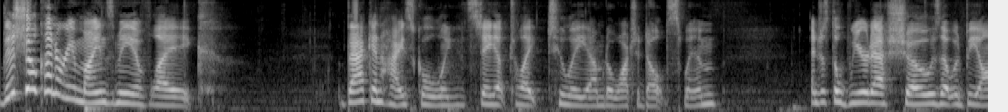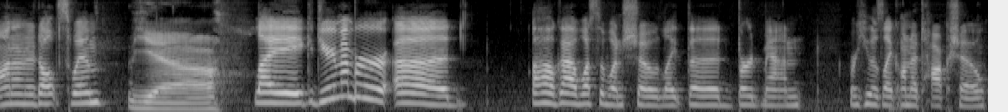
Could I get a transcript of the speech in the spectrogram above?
this show kind of reminds me of like back in high school when you'd stay up to like 2 a.m. to watch Adult Swim, and just the weird ass shows that would be on on Adult Swim. Yeah. Like, do you remember? uh Oh God, what's the one show like the Birdman, where he was like on a talk show?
